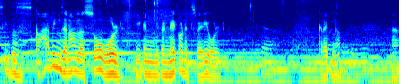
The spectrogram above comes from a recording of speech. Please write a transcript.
see those carvings and all are so old. You can you can make out it's very old. Yeah. Correct, no? Ah,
